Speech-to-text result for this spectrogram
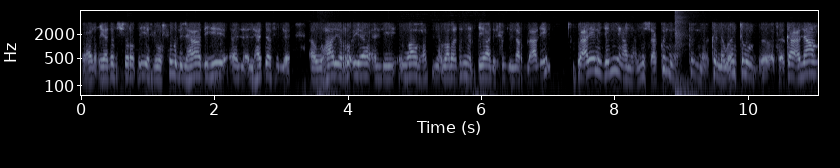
وعلى القيادات الشرطية في الوصول لهذه ال- الهدف ال- أو هذه الرؤية اللي واضحه وضعت لنا القيادة الحمد لله رب العالمين وعلينا جميعا يعني نسعى كلنا كلنا كلنا وأنتم كإعلام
